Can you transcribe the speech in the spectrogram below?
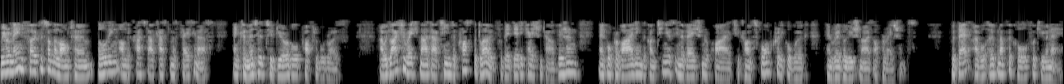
We remain focused on the long term, building on the trust our customers place in us, and committed to durable, profitable growth. I would like to recognize our teams across the globe for their dedication to our vision and for providing the continuous innovation required to transform critical work and revolutionize operations. With that, I will open up the call for Q&A.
